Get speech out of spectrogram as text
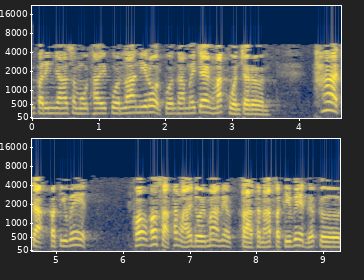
ำปริญญาสมุทัยควรละนิโรธควรทำให้แจ้งมรรคควรเจริญ ถ้าจะปฏิเวทเพราะเพราะสัตว์ทั้งหลายโดยมากเนี่ยปรารถนาปฏิเวทเหลือเกิน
